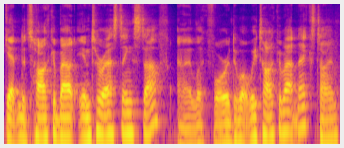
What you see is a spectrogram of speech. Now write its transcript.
getting to talk about interesting stuff. And I look forward to what we talk about next time.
